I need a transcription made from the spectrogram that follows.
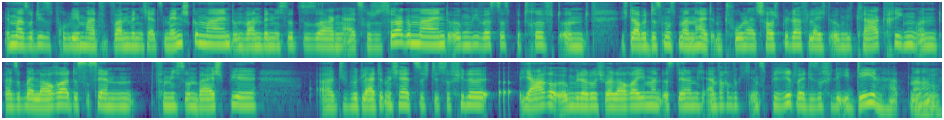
immer so dieses Problem hat, wann bin ich als Mensch gemeint und wann bin ich sozusagen als Regisseur gemeint, irgendwie was das betrifft. Und ich glaube, das muss man halt im Ton als Schauspieler vielleicht irgendwie klarkriegen. Und also bei Laura, das ist ja für mich so ein Beispiel, äh, die begleitet mich ja jetzt durch, so viele Jahre irgendwie dadurch, weil Laura jemand ist, der mich einfach wirklich inspiriert, weil die so viele Ideen hat. Ne? Mhm.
